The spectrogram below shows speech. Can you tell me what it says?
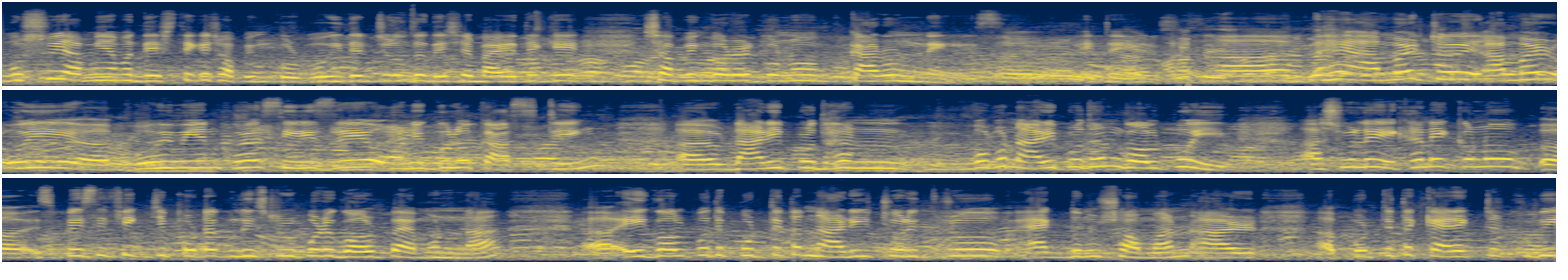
অবশ্যই আমি আমার দেশ থেকে শপিং করব। ঈদের জন্য তো দেশের বাইরে থেকে শপিং করার কোনো কারণ নেই। সো এটাই আর। হ্যাঁ আমার আমার ওই বহিমিয়ান খোরা সিরিজে অনেকগুলো কাস্টিং নারী প্রধান, বলব নারী প্রধান গল্পই। আসলে এখানে কোনো স্পেসিফিক যে প্রোটাগনিস্টের উপরে গল্প এমন না। এই গল্পতে প্রত্যেকটা নারীর চরিত্র একদম সমান আর প্রত্যেকটা ক্যারেক্টার খুবই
